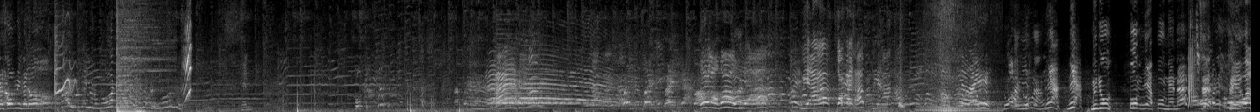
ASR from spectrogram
กระทงหนึ่งกระทงไม่มึงก็อยู่ตรงนู้นเฮ้ยออกว่า VR VR กล้องไปครับ VR ดูหลังดูหลังเนี่ยเนี่ยมึงดูปุ่มเนี่ยปุ่มเห็นไหมถือว่า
